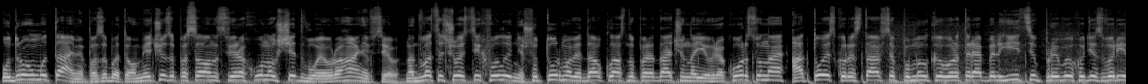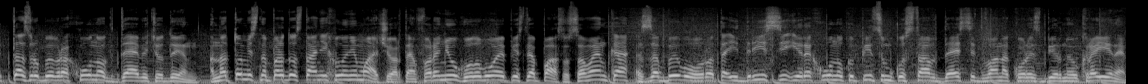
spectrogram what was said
У другому таймі по забитому м'ячу записали на свій рахунок ще двоє ураганівців. На 26-й хвилині Шутурма віддав класну передачу на Ігоря Корсуна, а той скористався помилкою воротаря бельгійців при виході з воріт та зробив рахунок 9-1. А натомість на передостанній хвилині матчу Артем Фаренюк головою після пасу Савенка забив у ворота Ідрісі, і рахунок у підсумку став 10-2 на користь збірної України.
